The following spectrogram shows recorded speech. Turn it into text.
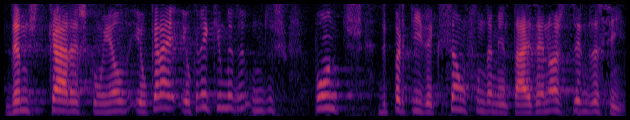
damos de caras com ele, eu creio, eu creio que de, um dos pontos de partida que são fundamentais é nós dizermos assim:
